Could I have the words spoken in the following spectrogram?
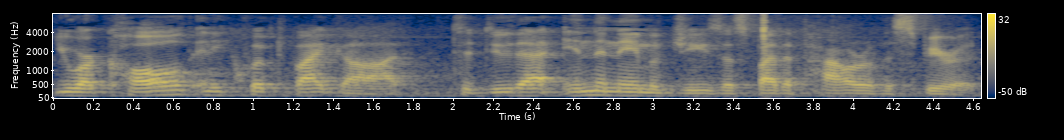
you are called and equipped by God to do that in the name of Jesus by the power of the Spirit.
